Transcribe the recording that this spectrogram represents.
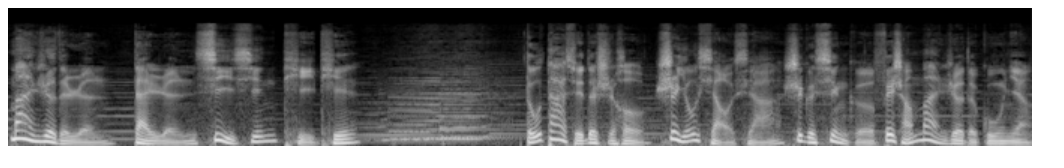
慢热的人待人细心体贴。读大学的时候，室友小霞是个性格非常慢热的姑娘。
